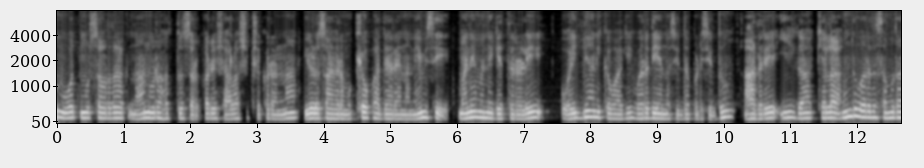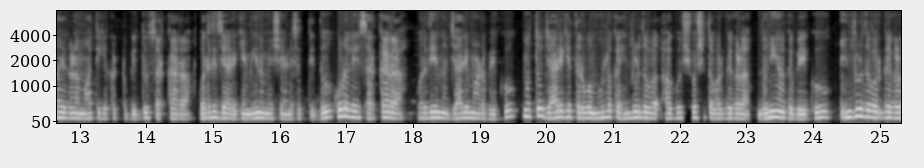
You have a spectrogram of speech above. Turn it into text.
ಮೂವತ್ತ್ ಮೂರು ಸಾವಿರದ ನಾನೂರ ಹತ್ತು ಸರ್ಕಾರಿ ಶಾಲಾ ಶಿಕ್ಷಕರನ್ನ ಏಳು ಸಾವಿರ ಮುಖ್ಯೋಪಾಧ್ಯಾಯರನ್ನ ನೇಮಿಸಿ ಮನೆ ಮನೆಗೆ ತೆರಳಿ ವೈಜ್ಞಾನಿಕವಾಗಿ ವರದಿಯನ್ನು ಸಿದ್ಧಪಡಿಸಿದ್ದು, ಆದರೆ ಈಗ ಕೆಲ ಮುಂದುವರೆದ ಸಮುದಾಯಗಳ ಮಾತಿಗೆ ಕಟ್ಟು ಬಿದ್ದು ಸರ್ಕಾರ ವರದಿ ಜಾರಿಗೆ ಮೀನಮೇಷ ಎಣಿಸುತ್ತಿದ್ದು, ಕೂಡಲೇ ಸರ್ಕಾರ ವರದಿಯನ್ನು ಜಾರಿ ಮಾಡಬೇಕು ಮತ್ತು ಜಾರಿಗೆ ತರುವ ಮೂಲಕ ಹಿಂದುಳಿದ ಹಾಗೂ ಶೋಷಿತ ವರ್ಗಗಳ ಧ್ವನಿಯಾಗಬೇಕು. ಹಿಂದುಳಿದ ವರ್ಗಗಳ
